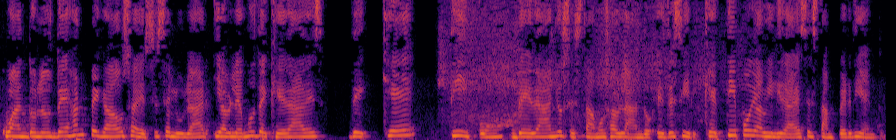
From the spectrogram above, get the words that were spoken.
Cuando los dejan pegados a ese celular y hablemos de qué edades, de qué tipo de daños estamos hablando, es decir, qué tipo de habilidades están perdiendo.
